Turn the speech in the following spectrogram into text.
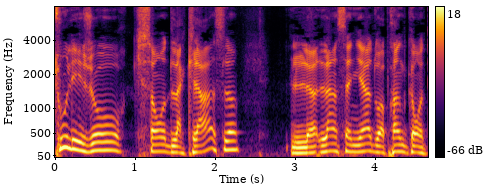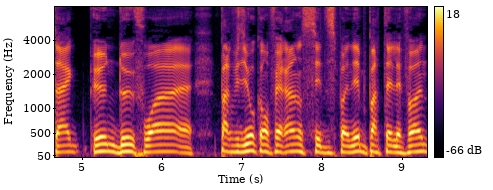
tous les jours qui sont de la classe, là, l'enseignant doit prendre contact une, deux fois euh, par vidéoconférence, c'est disponible par téléphone,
